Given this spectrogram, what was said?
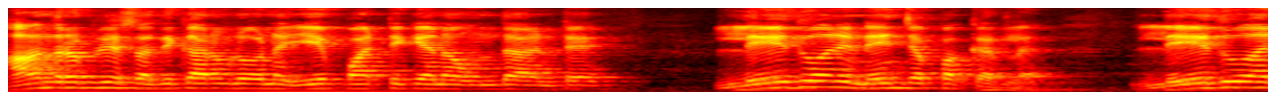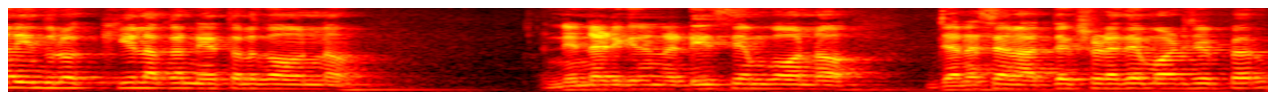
ఆంధ్రప్రదేశ్ అధికారంలో ఉన్న ఏ పార్టీకైనా ఉందా అంటే లేదు అని నేను చెప్పక్కర్లే. లేదు అని ఇందులో కీలక నేతలుగా ఉన్న నిన్నటికి నిన్న డీసీఎంగా ఉన్న జనసేన అధ్యక్షుడు అదే మాట చెప్పారు.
